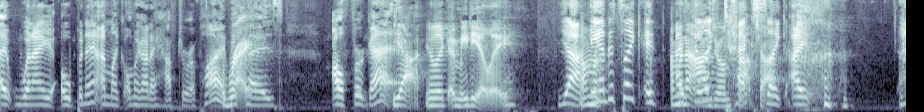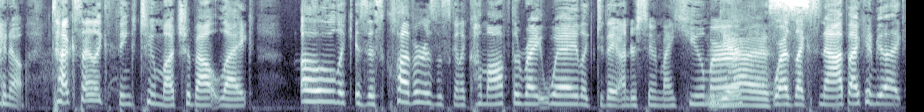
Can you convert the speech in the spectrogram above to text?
I, when I open it, I'm like, oh my god, I have to reply Right. I'll forget. Yeah, you're like immediately. Yeah, I'm gonna- and it's like it. Gonna feel like text. Snapchat. Like I, I know text. I like think too much about like, oh, like is this clever? Is this gonna come off the right way? Like, do they understand my humor? Yes. Whereas like Snap, I can be like,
